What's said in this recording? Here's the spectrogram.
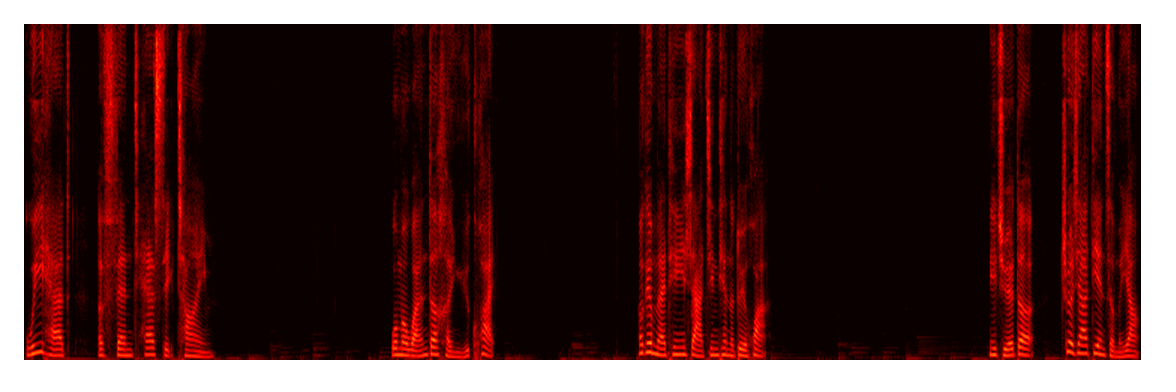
We had a fantastic time。我们玩得很愉快。OK，我们来听一下今天的对话。你觉得这家店怎么样？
